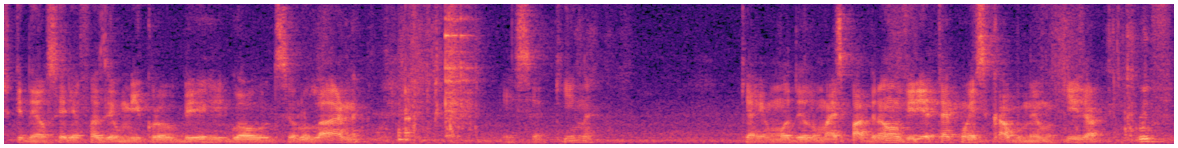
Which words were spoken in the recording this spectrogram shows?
Acho que ideal seria fazer um micro B igual o do celular, né? Esse aqui, né? Que aí é um modelo mais padrão, viria até com esse cabo mesmo aqui já. Uf,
